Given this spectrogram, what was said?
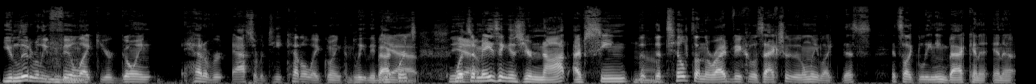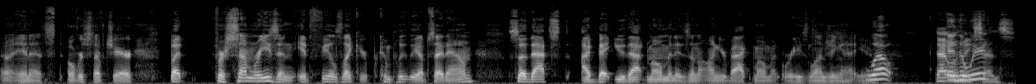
You literally feel like you're going head over ass over tea kettle, like going completely backwards. What's Yeah. amazing is you're not. I've seen the, the tilt on the ride vehicle is actually only like this. It's like leaning back in a in a in a overstuffed chair, but. For some reason, it feels like you're completely upside down. So that's, I bet you that moment is an on your back moment where he's lunging at you. well, That and would the make weird, sense.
